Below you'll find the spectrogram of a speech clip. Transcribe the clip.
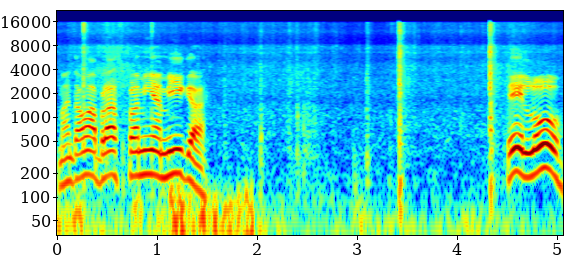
Mandar um abraço para minha amiga Elô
